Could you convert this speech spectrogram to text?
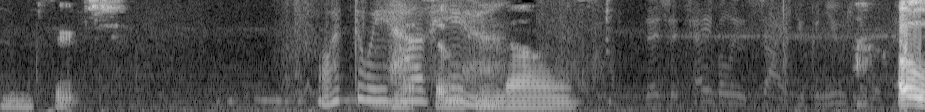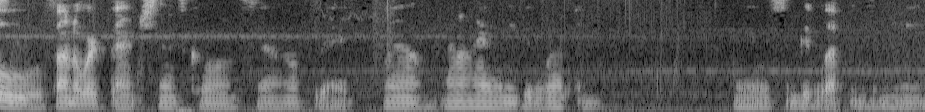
Let's Search. What do we Yeah, have seventeen here? dollars. There's a table inside. You can use Oh, found a workbench. That's cool. So hopefully, I, well, I don't have any good weapons. Maybe there's some good weapons in here.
